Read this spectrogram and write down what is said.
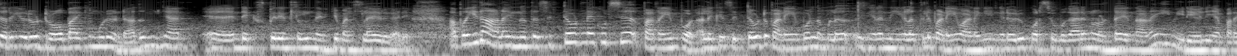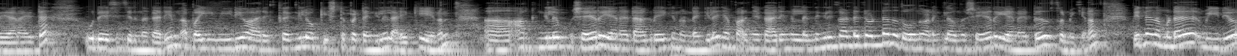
ചെറിയൊരു ഡ്രോബാക്കും കൂടി ഉണ്ട്. അതും ഞാൻ എന്റെ എക്സ്പീരിയൻസിൽ നിന്ന് എനിക്ക് മനസ്സിലായ ഒരു കാര്യം. അപ്പോൾ ഇതാണ് ഇന്നത്തെ സിറ്റൗട്ടിനെ കുറിച്ച് പറയുമ്പോൾ അല്ലെങ്കിൽ സിറ്റൗട്ട് പണിയുമ്പോൾ നമ്മൾ ഇങ്ങനെ നീളത്തിൽ പണിയുവാണെങ്കിൽ ഇങ്ങനെ ഒരു കുറച്ച് ഉപകാരങ്ങളുണ്ട് എന്നാണ് ഈ വീഡിയോയിൽ ഞാൻ പറയാനായിട്ട് ഉദ്ദേശിച്ചിരുന്ന കാര്യം. അപ്പോൾ ഈ വീഡിയോ ആർക്കെങ്കിലും ഒക്കെ ഇഷ്ടപ്പെട്ടെങ്കിൽ ലൈക്ക് ചെയ്യണം. ആർക്കെങ്കിലും ഷെയർ ചെയ്യാനായിട്ട് ആഗ്രഹിക്കുന്നുണ്ടെങ്കിൽ ഞാൻ പറഞ്ഞ കാര്യങ്ങളിൽ എന്തെങ്കിലും കണ്ടന്റ് ഉണ്ടെന്ന് തോന്നുവാണെങ്കിൽ അതൊന്ന് ഷെയർ ചെയ്യാനായിട്ട് ശ്രമിക്കണം. പിന്നെ നമ്മുടെ വീഡിയോ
